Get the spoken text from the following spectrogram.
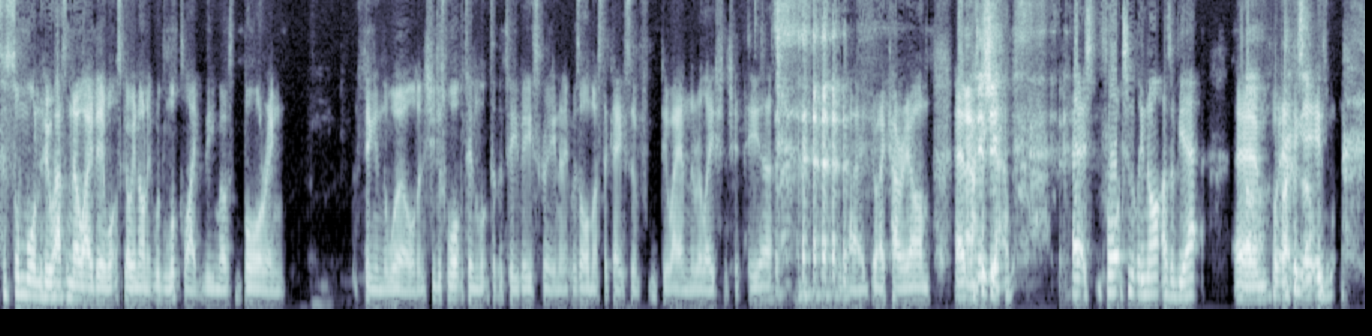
to someone who has no idea what's going on, it would look like the most boring thing in the world. And she just walked in, looked at the TV screen, and it was almost a case of, do I end the relationship here? do, I, do, I, carry on? Um? Yeah, uh, fortunately, not as of yet. Um, oh, but I think result. it is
